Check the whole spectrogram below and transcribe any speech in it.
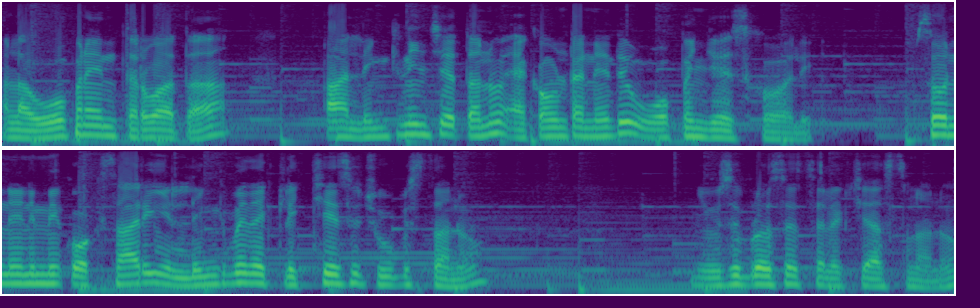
అలా ఓపెన్ అయిన తర్వాత ఆ లింక్ నుంచే తను అకౌంట్ అనేది ఓపెన్ చేసుకోవాలి. సో నేను మీకు ఒకసారి ఈ లింక్ మీద క్లిక్ చేసి చూపిస్తాను. న్యూస్ బ్రౌజర్ సెలెక్ట్ చేస్తున్నాను.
